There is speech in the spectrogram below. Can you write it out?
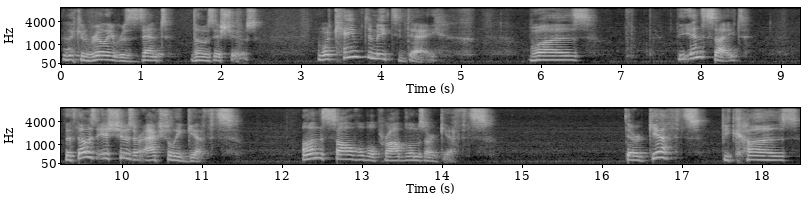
And I can really resent those issues. What came to me today was the insight that those issues are actually gifts unsolvable problems are gifts. They're gifts because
